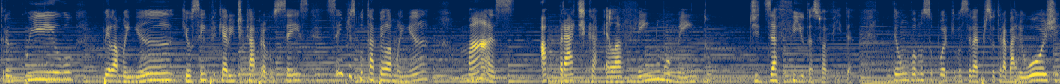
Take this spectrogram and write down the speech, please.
tranquilo, pela manhã, que eu sempre quero indicar para vocês, sempre escutar pela manhã, mas a prática ela vem no momento de desafio da sua vida. Então vamos supor que você vai para o seu trabalho hoje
